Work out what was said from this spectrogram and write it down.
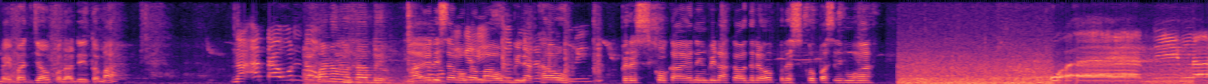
May badyaw pala dito ma. Naatawon do. Paano masabi? Ngayon isa mo na binakaw. Presko kayo ning binakaw dire oh. Presko pa si imuha. Pwede na.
